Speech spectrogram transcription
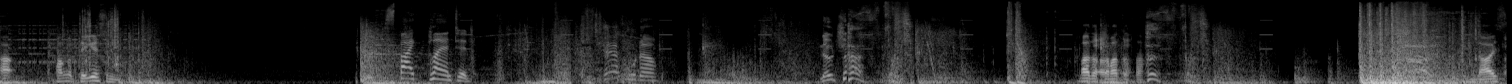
아 방금 되게 했습니다 Spike planted. Careful now. No trap. 맞았다 맞았다 나이스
